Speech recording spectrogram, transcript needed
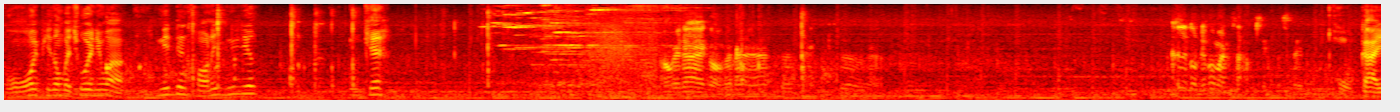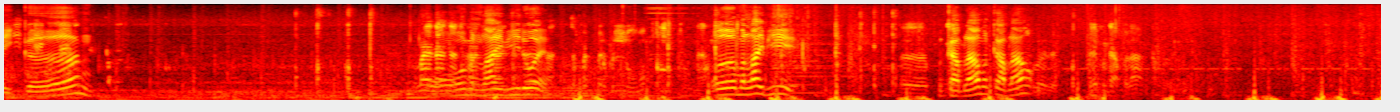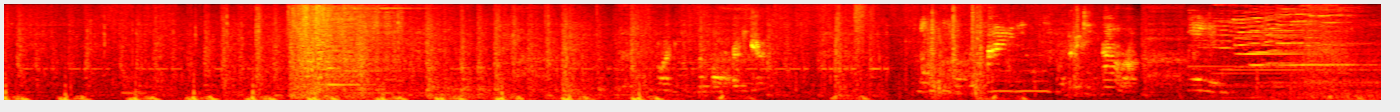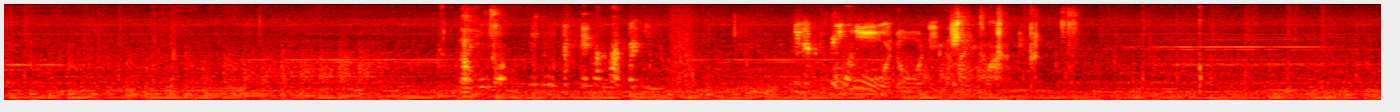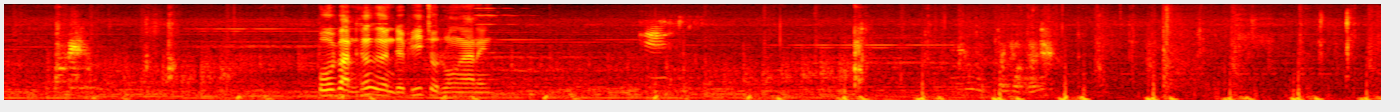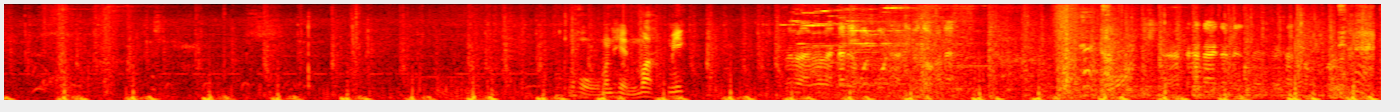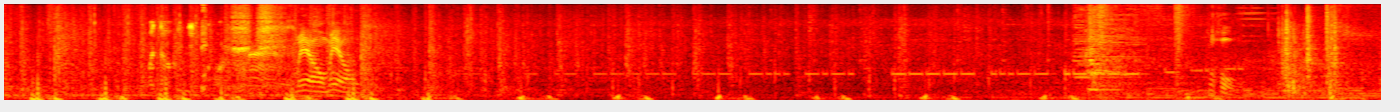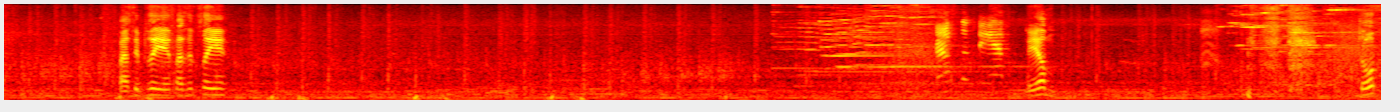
โอ้ยพี่ต้องไปช่วยนี่ว่าอีกนิดนึงขอนิดนิดเดียวโอเคเอาไม่ได้ก่อนก็ได้นะเครื่องเครื่องอะเครื่องตรงนี้ประมาณสามสิบเปอร์เซ็นต์โหไกลเกิน ไม่น่าจะโอ้ยมันไล่พี่ด้วย แต่มันมันรู้ว่าผิดตรงนั้นเออมันไล่พี่ เออมันกลับแล้วมันกลับแล้ว ช่วยเลยเฮ้ยมันกลับไปแล้ว มันมองกันเยอะมันไม่ได้กินข้าวหรอเอ้าเป็นมันผัดก็ดีโอ้โหโดนอีกอะไรวะต้องแม่ลูกปูไปปั่นเครื่องอื่นเดี๋ยวพี่จุดโรงงานเอง เห็นว่ะมิกไม่เป็นไรไม่เป็นไรก็เดินวนๆหาที่ไปก่อนแล้วแหละถ้าได้ก็ดึงเลยไม่ทันต้องเปิดมันจะเอาพี่หญิงก่อนหน้าเลยไม่เอาไม่เอาโอ้โหแปดสิบสี่แปดสิบสี่ เตรียมเตรียม จุด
